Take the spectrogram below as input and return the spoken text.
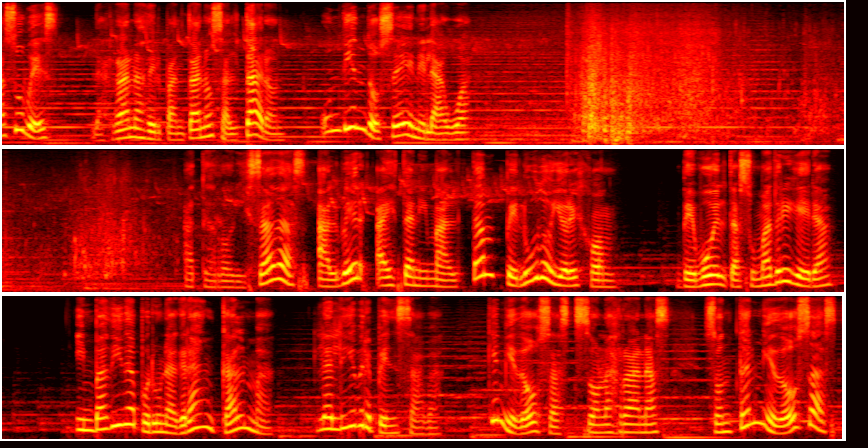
A su vez, las ranas del pantano saltaron, hundiéndose en el agua. Aterrorizadas al ver a este animal tan peludo y orejón. De vuelta a su madriguera, invadida por una gran calma, la liebre pensaba, qué miedosas son las ranas, son tan miedosas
